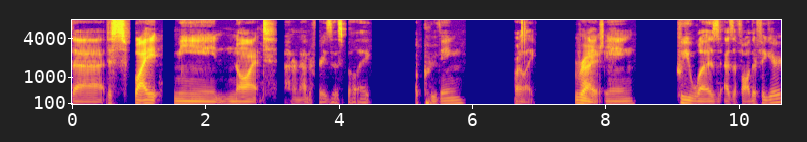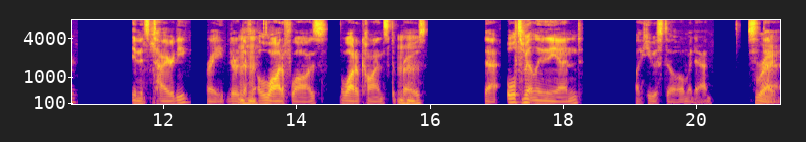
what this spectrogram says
that despite me not i don't know how to phrase this but like approving or like Right. liking who he was as a father figure in its entirety right there are Mhm. definitely a lot of flaws a lot of cons the Mhm. pros that ultimately in the end like he was still my dad so Right. that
